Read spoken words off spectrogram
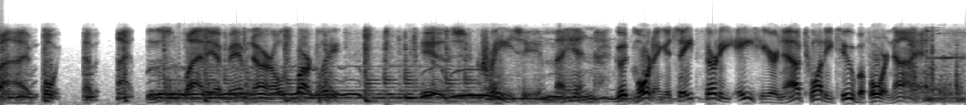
Five point seven nine. This is FM. Gnarls Barkley is crazy, man. Good morning. It's 8:38 here now. 22 before nine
